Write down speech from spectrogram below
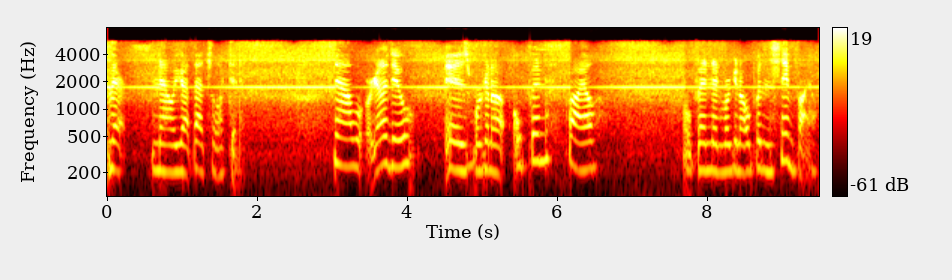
There. Now we got that selected. Now what we're going to do is we're going to open file, open, and we're going to open the same file.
